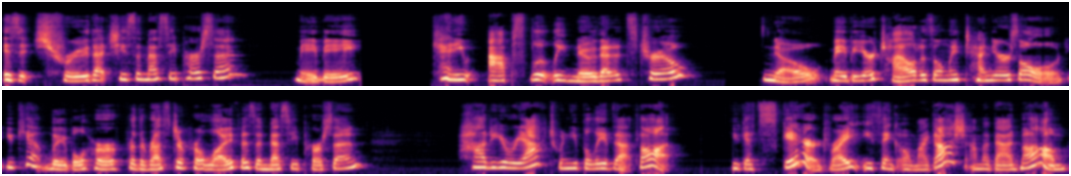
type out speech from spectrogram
Is it true that she's a messy person? Maybe. Can you absolutely know that it's true? No, maybe your child is only 10 years old. You can't label her for the rest of her life as a messy person. How do you react when you believe that thought? You get scared, right? You think, oh my gosh, I'm a bad mom.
